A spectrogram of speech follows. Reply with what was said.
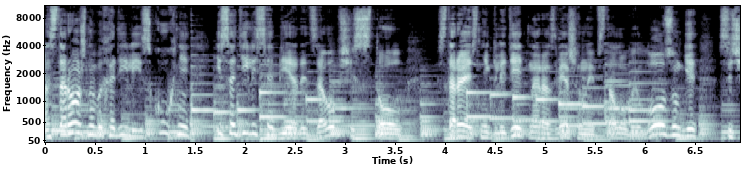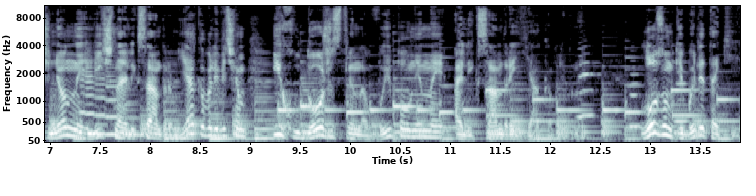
осторожно выходили из кухни и садились обедать за общий стол, стараясь не глядеть на развешанные в столовой лозунги, сочиненные лично Александром Яковлевичем и художественно выполненные Александрой Яковлевной. Лозунги были такие.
